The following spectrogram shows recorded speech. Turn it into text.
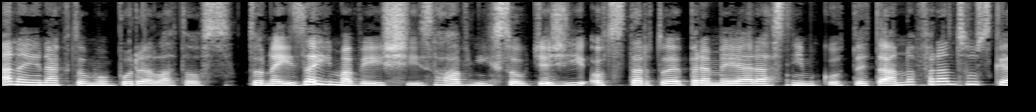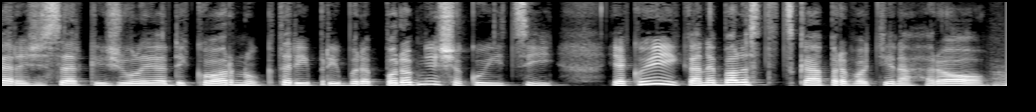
a nejinak tomu bude letos. To nejzajímavější z hlavních soutěží odstartuje premiéra snímku Titan francouzské režisérky Julie Dicornu, který prý bude podobně šokující jako její kanibalistická prvotina Raw.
